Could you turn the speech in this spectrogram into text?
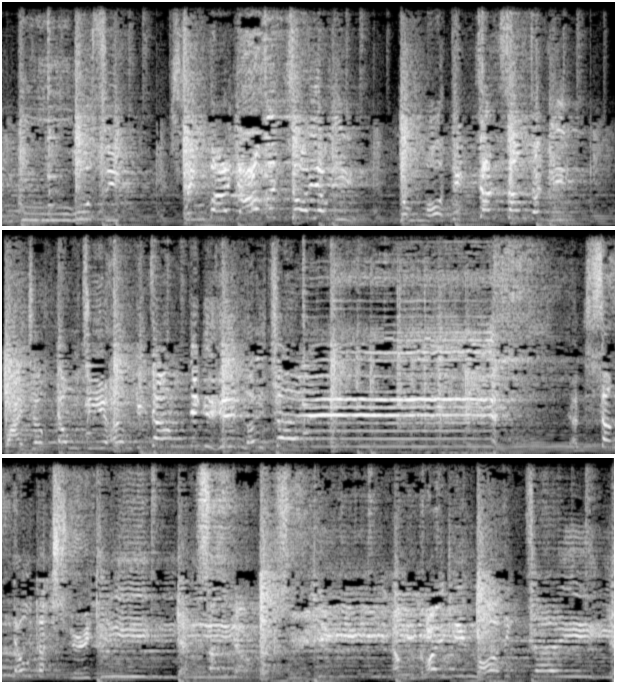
人故事，成败也不再犹豫，用我的真心真意，怀着斗志向竞争，的圈里追。人生有特殊意，人生有特殊意，能改变我的际遇，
